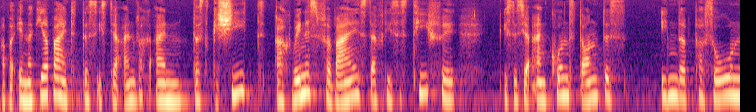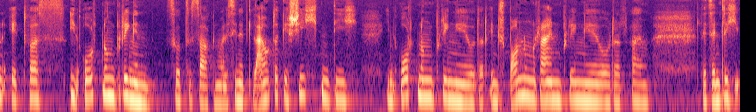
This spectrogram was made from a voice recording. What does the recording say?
aber Energiearbeit, das ist ja einfach ein, das geschieht, auch wenn es verweist auf dieses Tiefe, ist es ja ein konstantes in der Person etwas in Ordnung bringen, sozusagen, weil es sind nicht lauter Geschichten, die ich in Ordnung bringe oder Entspannung reinbringe oder ähm, letztendlich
